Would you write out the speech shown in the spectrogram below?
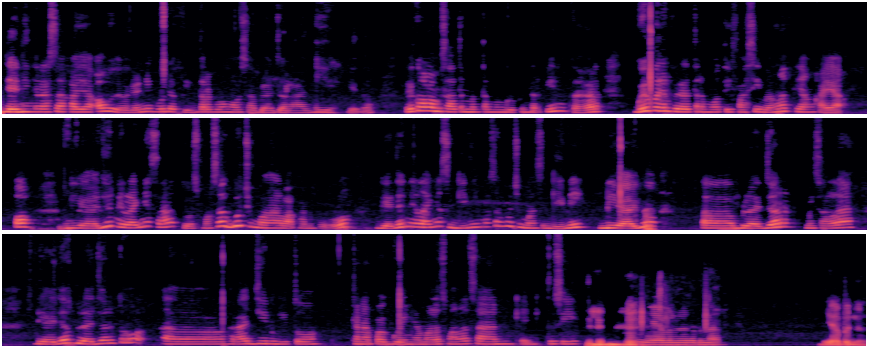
jadi ngerasa kayak oh ya udah nih gue udah pintar gue nggak usah belajar lagi gitu. Tapi kalau misalnya teman-teman gue pintar-pintar gue benar-benar termotivasi banget yang kayak oh dia aja nilainya 100 masa gue cuma 80 dia aja nilainya segini masa gue cuma segini? Dia aja eh, belajar misalnya dia aja belajar tuh eh, rajin gitu. Kenapa gue nya males-malesan? Kayak gitu sih. Iya benar-benar Iya bener.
